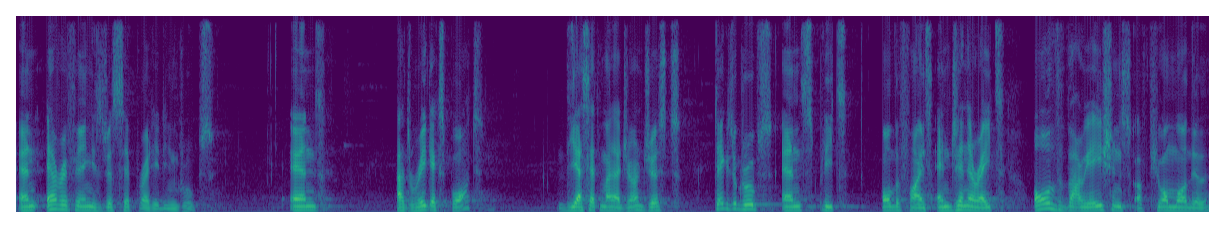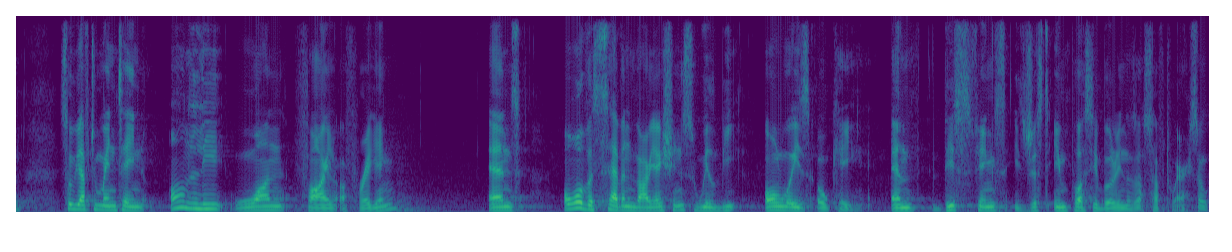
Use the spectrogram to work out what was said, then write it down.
And everything is just separated in groups. And at rig export, the asset manager just takes the groups and splits all the files and generate all the variations of your model. So you have to maintain only one file of rigging, and all the seven variations will be always OK. And these things is just impossible in other software. So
